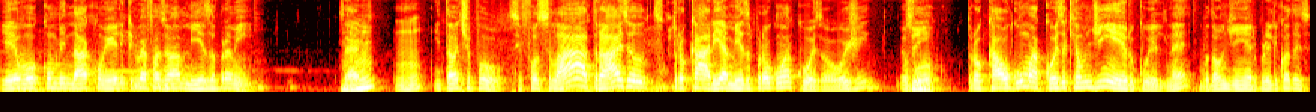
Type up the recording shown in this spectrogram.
e eu vou combinar com ele que ele vai fazer uma mesa para mim. Certo? Uhum. Então, tipo, se fosse lá atrás, eu trocaria a mesa por alguma coisa. Hoje, eu Sim. vou trocar alguma coisa que é um dinheiro com ele, né? Vou dar um dinheiro pra ele enquanto isso.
